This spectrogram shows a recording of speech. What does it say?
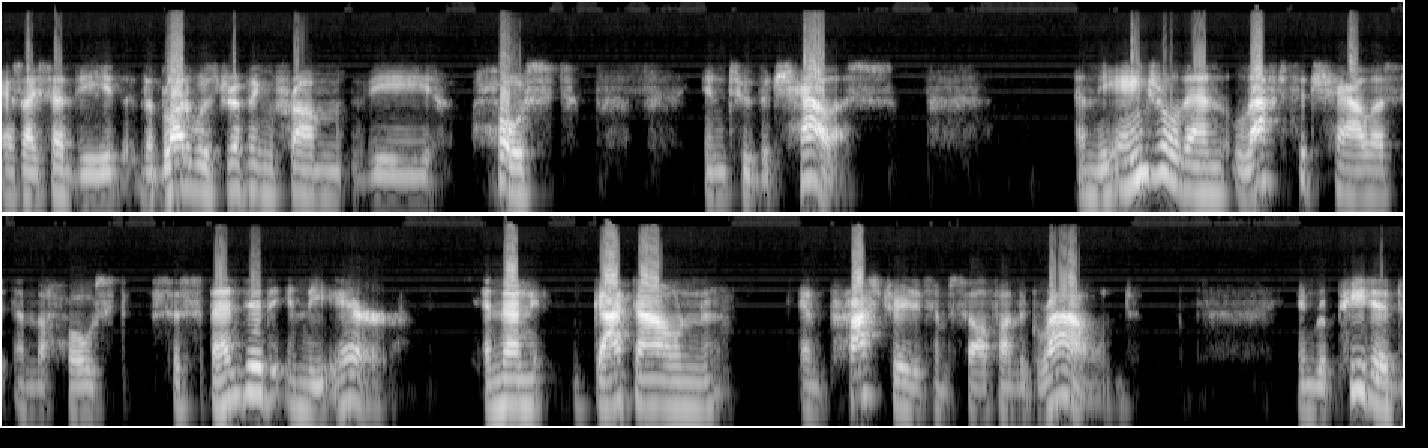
as I said, the, the blood was dripping from the host into the chalice. And the angel then left the chalice and the host suspended in the air, and then got down and prostrated himself on the ground and repeated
